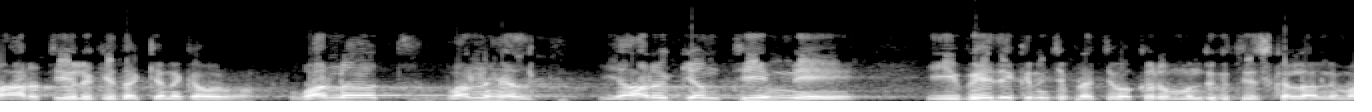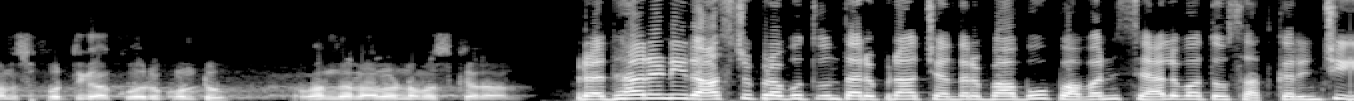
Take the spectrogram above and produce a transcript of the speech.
భారతీయులకి దక్కిన గౌరవం. వన్ ఎర్త్ వన్ హెల్త్ ఈ ఆరోగ్యం థీమ్ని ఈ వేదిక నుంచి ప్రతి ఒక్కరూ ముందుకు తీసుకెళ్ళాలని మనస్ఫూర్తిగా కోరుకుంటూ వందనాలు నమస్కారాలు. ప్రధానిని రాష్ట్ర ప్రభుత్వం తరపున చంద్రబాబు పవన్ శాలువతో సత్కరించి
